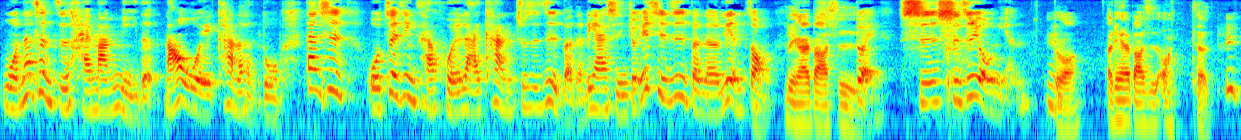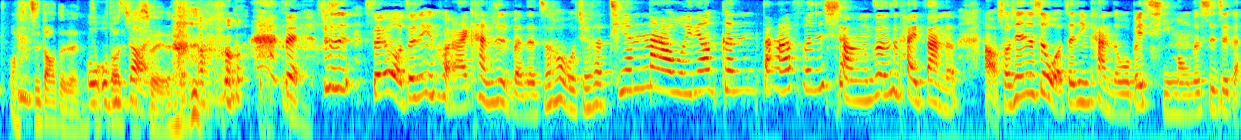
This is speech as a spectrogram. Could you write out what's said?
我那阵子还蛮迷的，然后我也看了很多，但是我最近才回来看，就是日本的恋爱实境秀，因为其实日本的恋综、恋、爱巴士对十十之有年，嗯、对啊。啊，恋爱巴士哦，他哦，知道的人我我不知道几岁了。对，就是，所以我最近回来看日本的之后，我觉得天哪，我一定要跟大家分享，真的是太赞了。好，首先就是我最近看的，我被启蒙的是这个《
